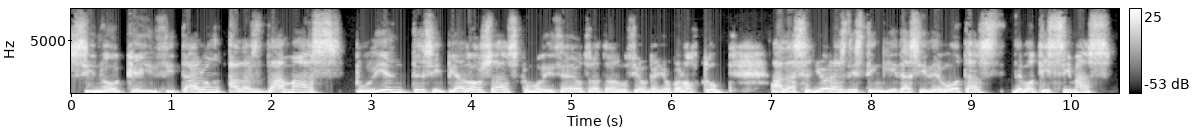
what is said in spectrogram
sino que incitaron a las damas pudientes y piadosas, como dice otra traducción que yo conozco, a las señoras distinguidas y devotas, devotísimas,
